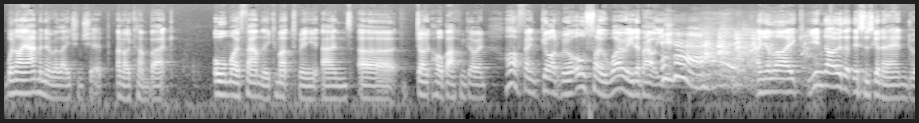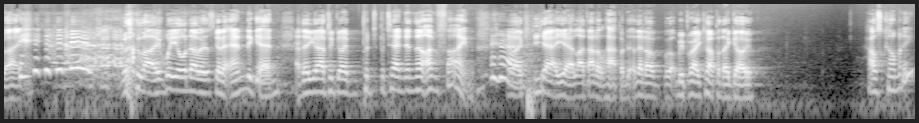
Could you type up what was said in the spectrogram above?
when I am in a relationship and I come back, all my family come up to me and uh, don't hold back and going, "Oh, thank God, we were all so worried about you." and you're like, you know that this is going to end, right? like we all know it's going to end again, and then you have to go p- pretending that I'm fine. like, yeah, yeah, like that'll happen. And then I, we break up, and they go, "House comedy."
